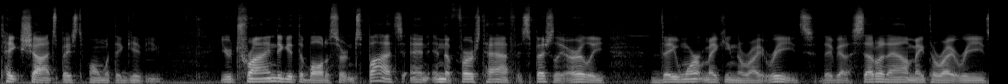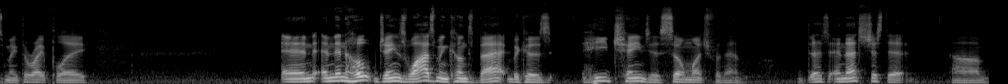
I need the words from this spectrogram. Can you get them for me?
take shots based upon what they give you. You're trying to get the ball to certain spots, and in the first half, especially early, they weren't making the right reads. They've got to settle down, make the right reads, make the right play, and and then hope James Wiseman comes back because he changes so much for them. That's and that's just it. Um,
